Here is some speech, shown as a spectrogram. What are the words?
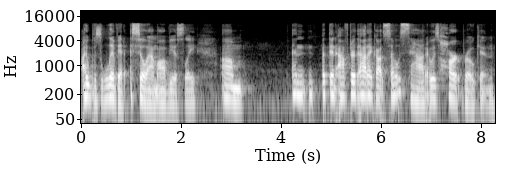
I was livid. I still am, obviously. Um, and but then after that I got so sad. I was heartbroken.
